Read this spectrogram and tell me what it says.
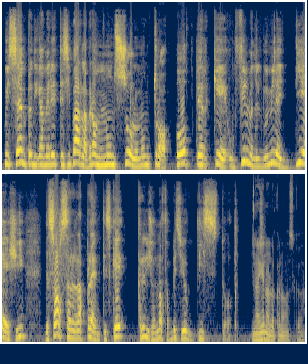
Qui sempre di camerette si parla, però non solo, non troppo, perché un film del 2010, The Sorcerer Apprentice, che credici o no Fabrizio, io ho visto. No, io non lo conosco.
